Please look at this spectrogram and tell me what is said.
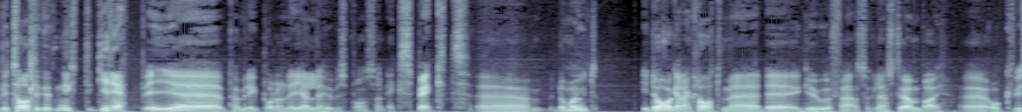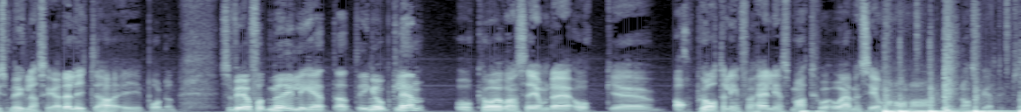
vi tar ett litet nytt grepp i eh, Premier League-podden när det gäller huvudsponsorn Expect. Eh, de har gjort i dagarna klart med eh, Guru-fans och Glenn Strömberg eh, och vi smyglanserade lite här i podden. Så vi har fått möjlighet att ringa upp Glenn och höra vad han säger om det och eh, ja, prata inför helgens match och även se om han har några, några speltips.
